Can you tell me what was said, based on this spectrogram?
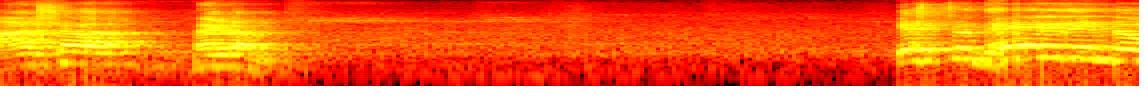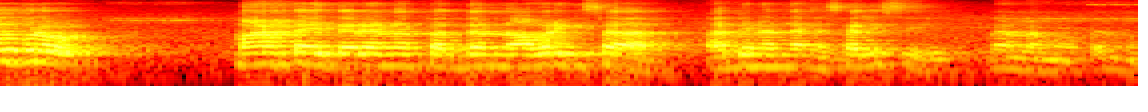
ಆಶಾ ಮೇಡಮ್ ಎಷ್ಟು ಧೈರ್ಯದಿಂದ ಒಬ್ಬರು ಮಾಡ್ತಾ ಇದ್ದಾರೆ ಅನ್ನೋಂಥದ್ದನ್ನು ಅವರಿಗೆ ಸಹ ಅಭಿನಂದನೆ ಸಲ್ಲಿಸಿ ನನ್ನ ಮಾತನ್ನು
